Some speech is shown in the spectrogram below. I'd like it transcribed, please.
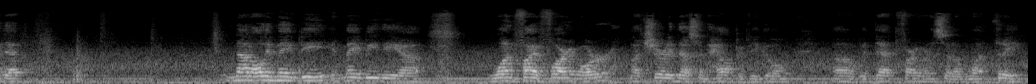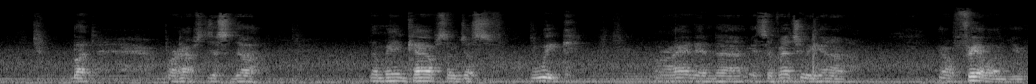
that not only may be it may be the uh, one five firing order, but surely doesn't help if you go uh, with that firing order instead of one three. But perhaps just the the main caps are just weak, all right, and uh, it's eventually gonna fail on you,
